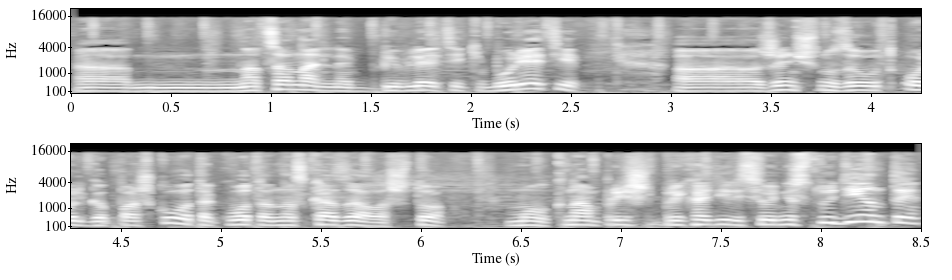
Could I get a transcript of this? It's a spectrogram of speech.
э, Национальной библиотеки Бурятии. Э, Женщину зовут Ольга Пашкова. Так вот, она сказала, что, мол, к нам приш- приходили сегодня студенты,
